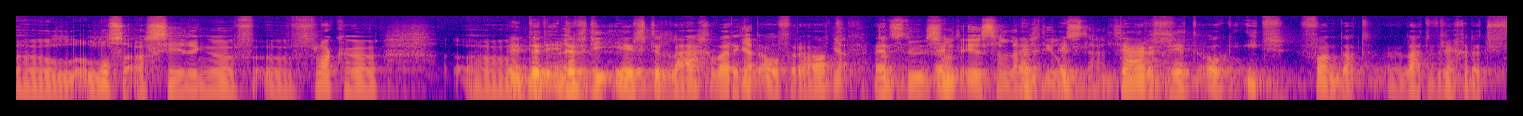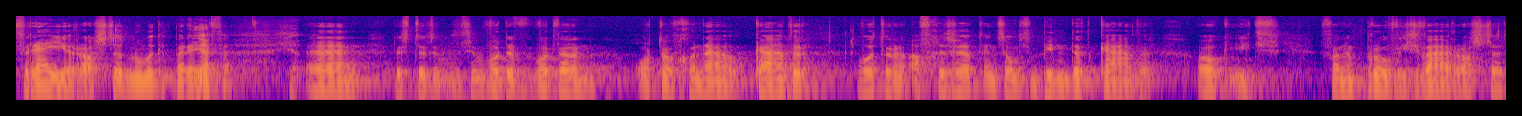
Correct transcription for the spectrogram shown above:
uh, losse arceringen, uh, vlakken. Um, en, dat, dat, is die eerste laag waar ik ja, het over had. Ja, en, dat is nu een soort eerste laag die ontstaat. En daar zit ook iets van dat, laten we zeggen, dat vrije raster, noem ik het maar even. Ja, en dus er, wordt, wordt wel een orthogonaal kader wordt er afgezet en soms binnen dat kader ook iets van een provisoir raster.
